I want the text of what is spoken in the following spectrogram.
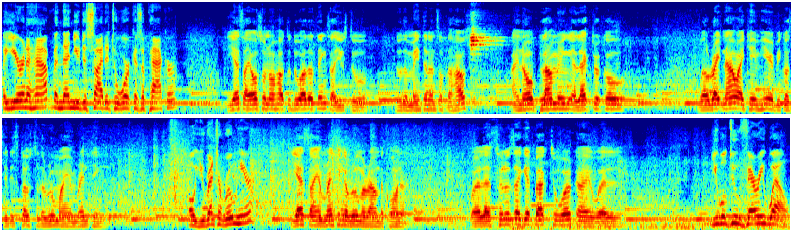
A year and a half, and then you decided to work as a packer? Yes, I also know how to do other things. I used to do the maintenance of the house. I know plumbing, electrical. Well, right now I came here because it is close to the room I am renting. Oh, you rent a room here? Yes, I am renting a room around the corner. Well, as soon as I get back to work, I will. You will do very well.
